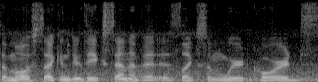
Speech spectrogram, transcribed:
the most I can do, the extent of it, is like some weird chords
